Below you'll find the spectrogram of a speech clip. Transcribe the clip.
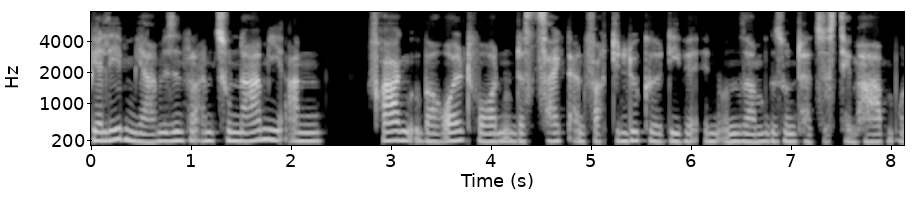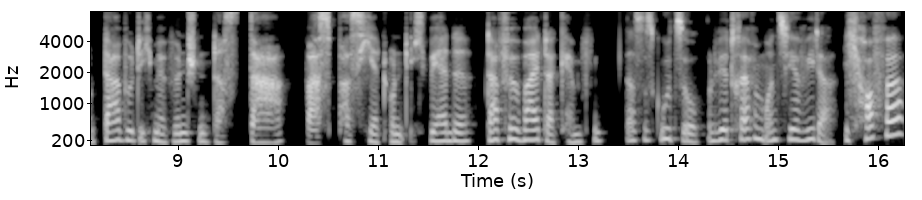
Wir erleben ja, wir sind von einem Tsunami an Fragen überrollt worden und das zeigt einfach die Lücke, die wir in unserem Gesundheitssystem haben. Und da würde ich mir wünschen, dass da was passiert und ich werde dafür weiterkämpfen. Das ist gut so. Und wir treffen uns hier wieder. Ich hoffe,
